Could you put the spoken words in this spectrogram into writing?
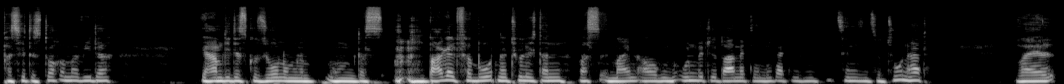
passiert es doch immer wieder. Wir haben die Diskussion um, um das Bargeldverbot natürlich dann, was in meinen Augen unmittelbar mit den negativen Zinsen zu tun hat, weil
